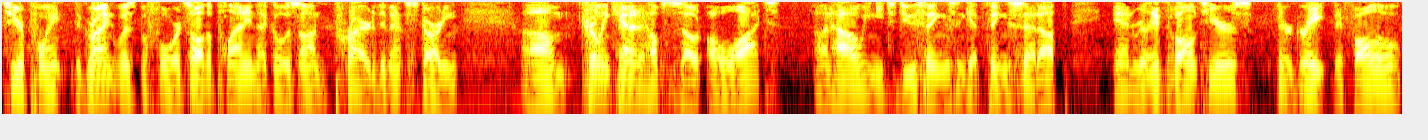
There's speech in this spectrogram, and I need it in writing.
to your point, the grind was before. It's all the planning that goes on prior to the event starting. Um, Curling Canada helps us out a lot on how we need to do things and get things set up. And really, the volunteers, they're great. They follow,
